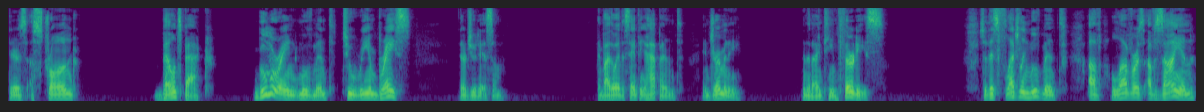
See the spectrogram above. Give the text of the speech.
there's a strong bounce back boomerang movement to re-embrace their Judaism. And by the way, the same thing happened in Germany in the 1930s. So this fledgling movement of lovers of Zion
